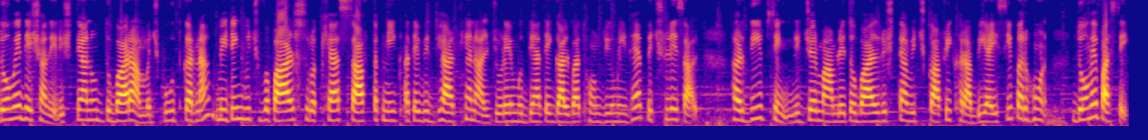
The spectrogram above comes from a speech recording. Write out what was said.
ਦੋਵੇਂ ਦੇਸ਼ਾਂ ਦੇ ਰਿਸ਼ਤਿਆਂ ਨੂੰ ਦੁਬਾਰਾ ਮਜ਼ਬੂਤ ਕਰਨਾ, ਮੀਟਿੰਗ ਵਿੱਚ ਵਪਾਰ, ਸੁਰੱਖਿਆ, ਸਾਫ਼ ਤਕਨੀਕ ਅਤੇ ਵਿਦਿਆਰਥੀਆਂ ਨਾਲ ਜੁੜੇ ਮੁੱਦਿਆਂ ਤੇ ਗੱਲਬਾਤ ਹੋਣ ਦੀ ਉਮੀਦ ਹੈ। ਪਿਛਲੇ ਸਾਲ ਹਰਦੀਪ ਸਿੰਘ ਨਿੱਜਰ ਮਾਮਲੇ ਤੋਂ ਬਾਅਦ ਰਿਸ਼ਤਿਆਂ ਵਿੱਚ ਕਾਫੀ ਖਰਾਬੀ ਆਈ ਸੀ ਪਰ ਹੁਣ ਦੋਵੇਂ ਪਾਸੇ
